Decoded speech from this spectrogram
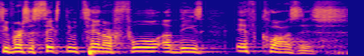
See, verses 6 through 10 are full of these if clauses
